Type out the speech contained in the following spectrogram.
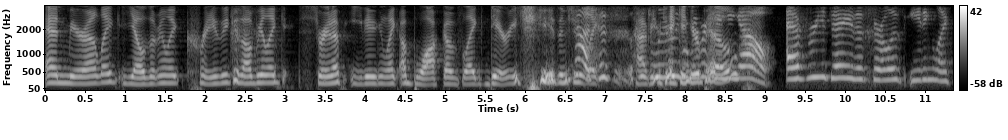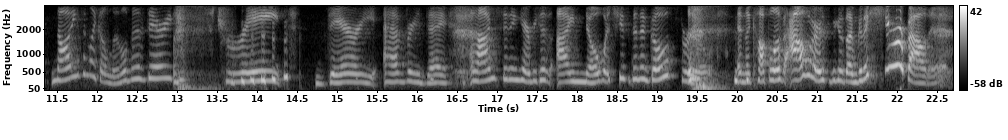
And Mira like yells at me like crazy because I'll be like straight up eating like a block of like dairy cheese, and she's yeah, like, because "Have you taken your we pill?" Hanging out every day. This girl is eating like not even like a little bit of dairy, straight dairy every day, and I'm sitting here because I know what she's gonna go through in a couple of hours because I'm gonna hear about it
